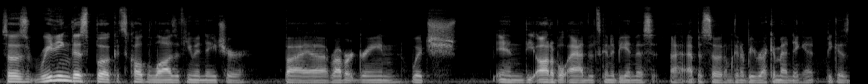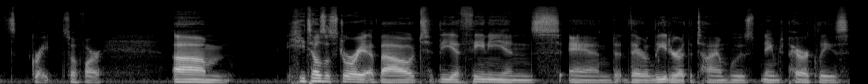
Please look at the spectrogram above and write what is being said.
So I was reading this book. It's called The Laws of Human Nature by uh, Robert Greene, which in the Audible ad that's going to be in this uh, episode, I'm going to be recommending it because it's great so far. Um, he tells a story about the Athenians and their leader at the time, who was named Pericles.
